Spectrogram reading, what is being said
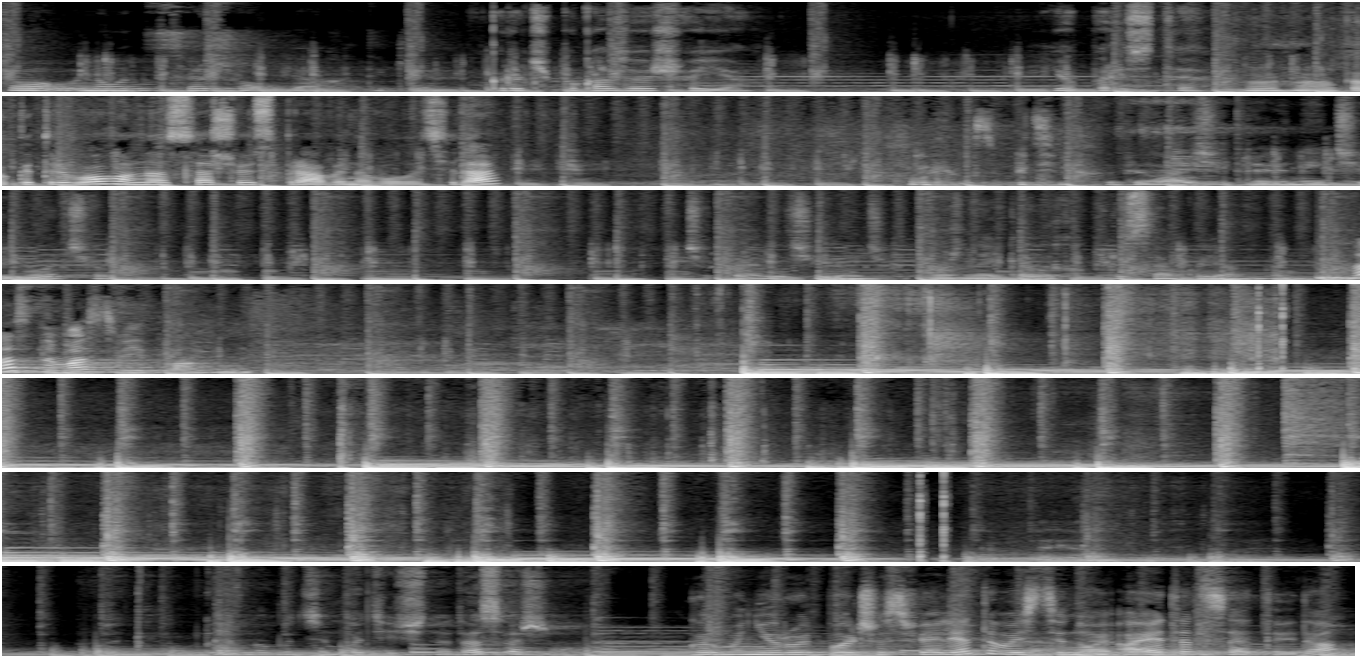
Що, ну от це що, бляха таке? Коротше, показую, що є. Йо пересте. Угу. Поки тривога, у нас з Сашою справи на вулиці, так? Да? Ой, господи. Випиваючи трав'яний чайочок. Чи чайочок? Можна і келих присяку якби. У нас нема світла. Саша? Гармонирует больше с фиолетовой стеной, а этот с этой, да?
